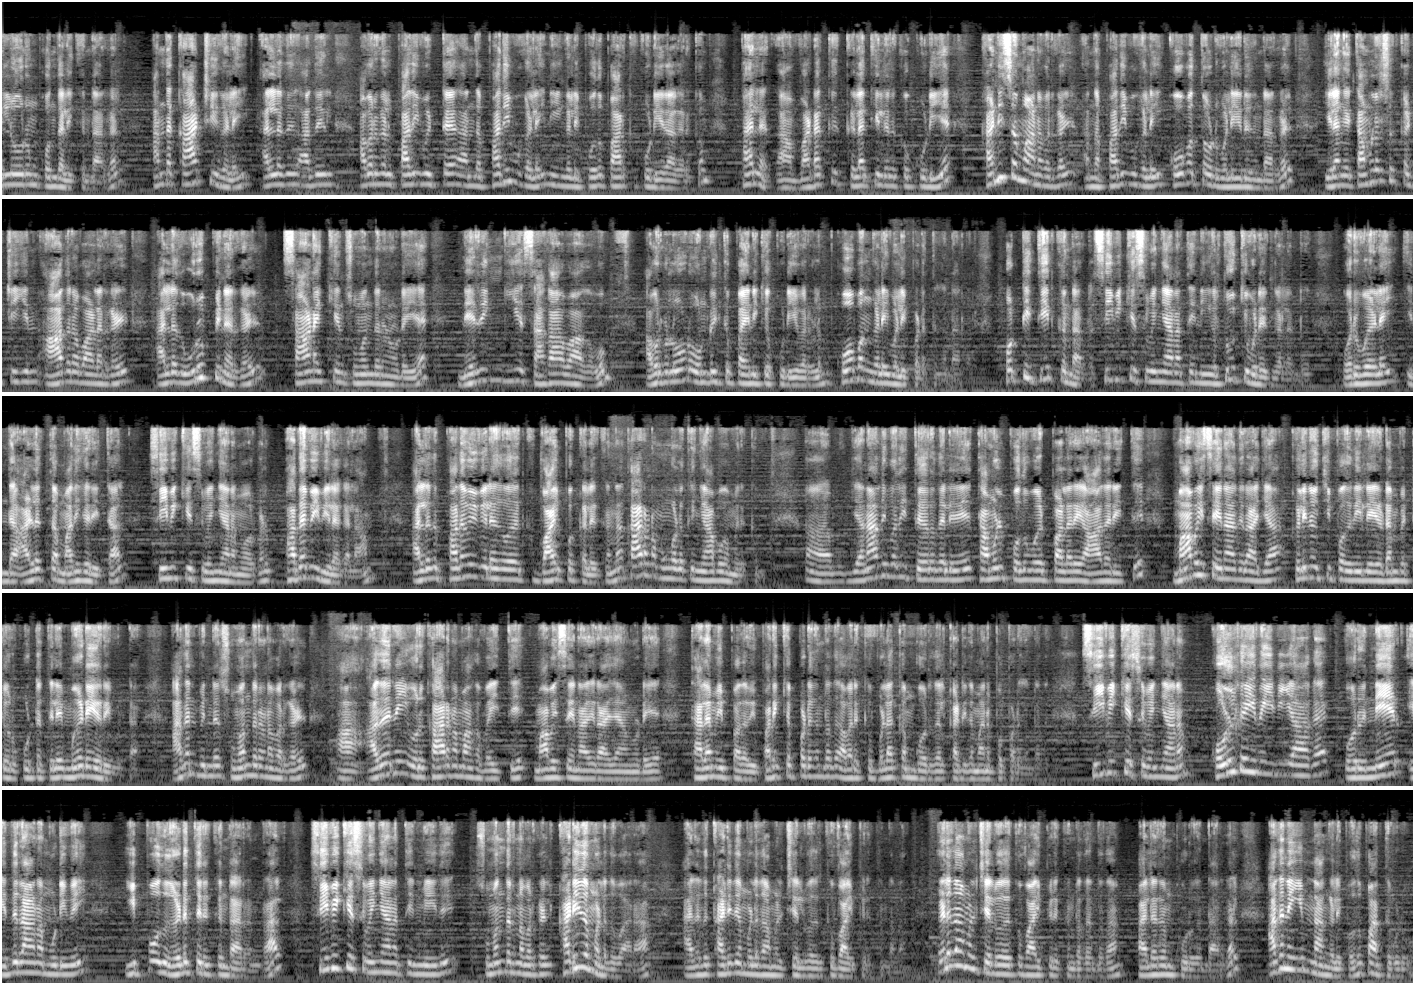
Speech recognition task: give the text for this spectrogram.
எல்லோரும் கொந்தளிக்கின்றார்கள். அந்த காட்சிகளை அல்லது அதில் அவர்கள் பதிவிட்ட அந்த பதிவுகளை நீங்கள் இப்போது பார்க்கக்கூடியதாக இருக்கும். பலர் வடக்கு கிழக்கில் இருக்கக்கூடிய கணிசமானவர்கள் அந்த பதிவுகளை கோபத்தோடு வெளியிடுகின்றார்கள். இலங்கை தமிழரசு கட்சியின் ஆதரவாளர்கள் அல்லது உறுப்பினர்கள் சாணக்கியன் சுமந்திரனுடைய நெருங்கிய சகாவாகவும் அவர்களோடு ஒன்றித்து பயணிக்கக்கூடியவர்களும் கோபங்களை வெளிப்படுத்துகின்றார்கள். கொட்டி தீர்க்கின்றார்கள். சிவிக்கு கே சிவஞானத்தை நீங்கள் தூக்கி விடுங்கள் என்று. ஒருவேளை இந்த அழுத்தம் அதிகரித்தால் சி வி கே சிவஞானம் அவர்கள் பதவி விலகலாம் அல்லது பதவி விலகுவதற்கு வாய்ப்புகள் இருக்குன்னா காரணம் உங்களுக்கு ஞாபகம் இருக்கும். ஜனாதிபதி தேர்தலிலே தமிழ் பொது வேட்பாளரை ஆதரித்து மாவை சேனாதி ராஜா கிளிநொச்சி பகுதியிலே இடம்பெற்ற ஒரு கூட்டத்திலே மேடையேறிவிட்டார். அதன் பின்னர் சுமந்திரன் அவர்கள் அதனை ஒரு காரணமாக வைத்து மாவை சேனாதி ராஜாவுடைய தலைமை பதவி பறிக்கப்படுகின்றது அவருக்கு விளக்கம் கோருதல் கடிதம் அனுப்பப்படுகின்றது. சி வி கே சிவஞானம் கொள்கை ரீதியாக ஒரு நேர் எதிரான முடிவை இப்போது எடுத்திருக்கின்றார் என்றால் சி சிவஞானத்தின் மீது சுமந்திரன் அவர்கள் கடிதம் எழுதுவாரா? அல்லது கடிதம் எழுதாமல் செல்வதற்கு வாய்ப்பு இருக்கின்றதா? எழுதாமல் செல்வதற்கு வாய்ப்பு இருக்கின்றது என்றுதான் பலரும் கூறுகின்றார்கள். அதனையும் நாங்கள் இப்போது பார்த்து விடுவோம்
